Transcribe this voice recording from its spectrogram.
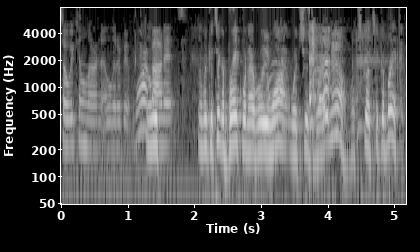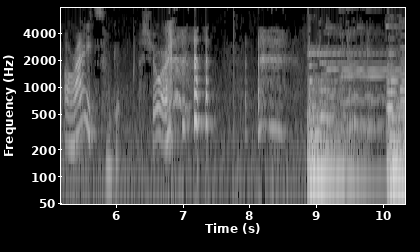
so we can learn a little bit more And we- about it. And we can take a break whenever we want, which is right now. Let's go take a break. All right, Okay. sure.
